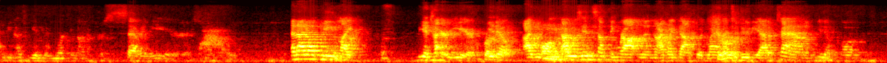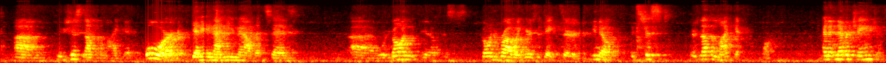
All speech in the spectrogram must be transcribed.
and because we had been working on it for seven years. And I don't mean like the entire year, you Right. know, I would, be- and I was in something rotten and I went down to Atlanta Sure. to do the out of town and, you know, um, um, there's just nothing like it. Or getting that email that says, uh, we're going, you know, this is going to Broadway, here's the dates, or, you know, it's just, there's nothing like it. And it never changes,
